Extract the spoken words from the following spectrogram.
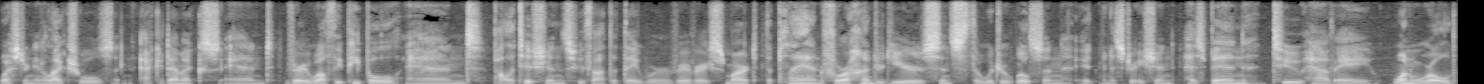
Western intellectuals, and academics, and very wealthy people, and politicians who thought that they were very, very smart. The plan for a hundred years since the Woodrow Wilson administration has been to have a one world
